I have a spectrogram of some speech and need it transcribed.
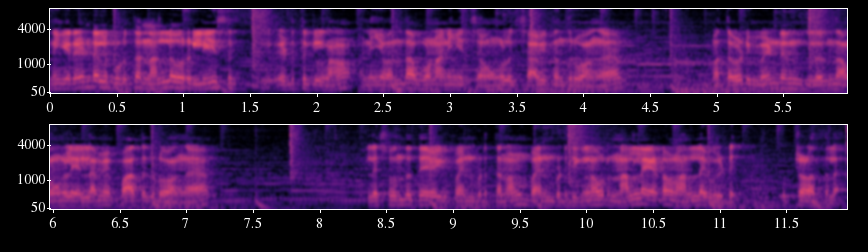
நீங்கள் ரெண்டல் கொடுத்தா நல்ல ஒரு லீஸுக்கு எடுத்துக்கலாம். நீங்கள் வந்தால் போனால் நீங்கள் உங்களுக்கு சாவி தந்துடுவாங்க மற்றபடி மெயின்டெனன்ஸ்லேருந்து அவங்களே எல்லாமே பார்த்துக்கிடுவாங்க இல்லை சொந்த தேவைக்கு பயன்படுத்தினாலும் பயன்படுத்திக்கலாம். ஒரு நல்ல இடம் நல்ல வீடு. குற்றாலத்தில்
